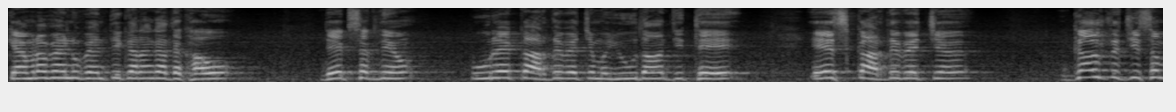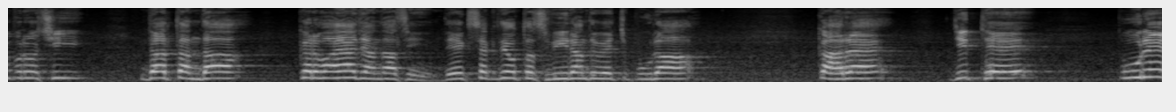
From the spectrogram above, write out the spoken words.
ਕੈਮਰਾਮੈਨ ਨੂੰ ਬੇਨਤੀ ਕਰਾਂਗਾ ਦਿਖਾਓ। ਦੇਖ ਸਕਦੇ ਹੋ, ਪੂਰੇ ਘਰ ਦੇ ਵਿੱਚ ਮੌਜੂਦ ਆ, ਜਿੱਥੇ ਇਸ ਘਰ ਦੇ ਵਿੱਚ ਗਲਤ ਜਿਸਮ ਪਰੋਸ਼ੀ ਦਾ ਧੰਦਾ ਕਰਵਾਇਆ ਜਾਂਦਾ ਸੀ। ਦੇਖ ਸਕਦੇ ਹੋ ਤਸਵੀਰਾਂ ਦੇ ਵਿੱਚ ਪੂਰਾ ਘਰ ਹੈ, ਜਿੱਥੇ ਪੂਰੇ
